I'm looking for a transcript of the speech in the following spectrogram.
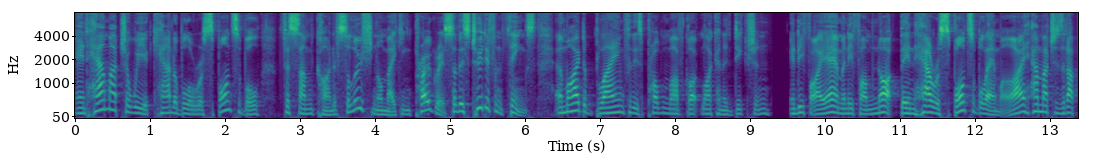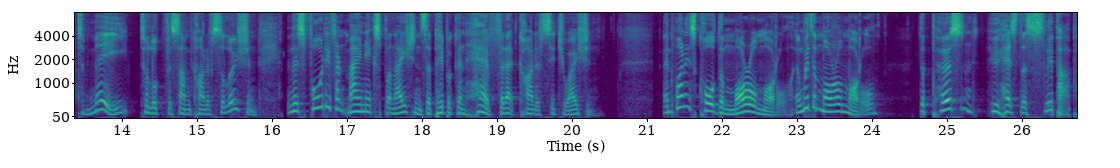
And how much are we accountable or responsible for some kind of solution or making progress? So there's two different things. Am I to blame for this problem I've got, like an addiction? And if I am, and if I'm not, then how responsible am I? How much is it up to me to look for some kind of solution? And there's four different main explanations that people can have for that kind of situation. And one is called the moral model. And with the moral model, the person who has the slip up,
